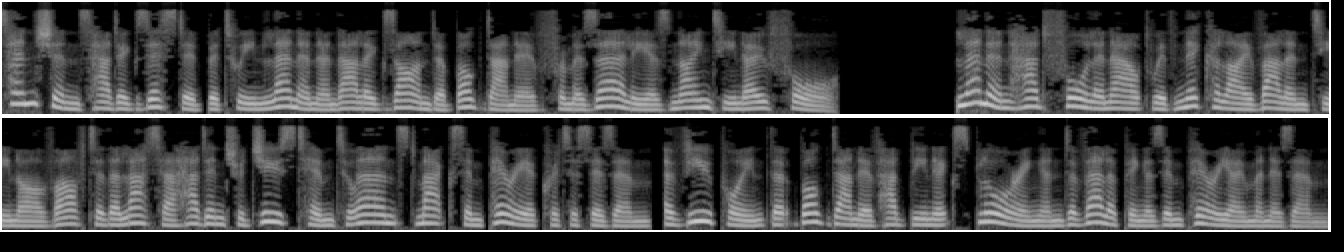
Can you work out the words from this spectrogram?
Tensions had existed between Lenin and Alexander Bogdanov from as early as 1904. Lenin had fallen out with Nikolai Valentinov after the latter had introduced him to Ernst Mach's empirio-criticism, a viewpoint that Bogdanov had been exploring and developing as empiriomonism.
